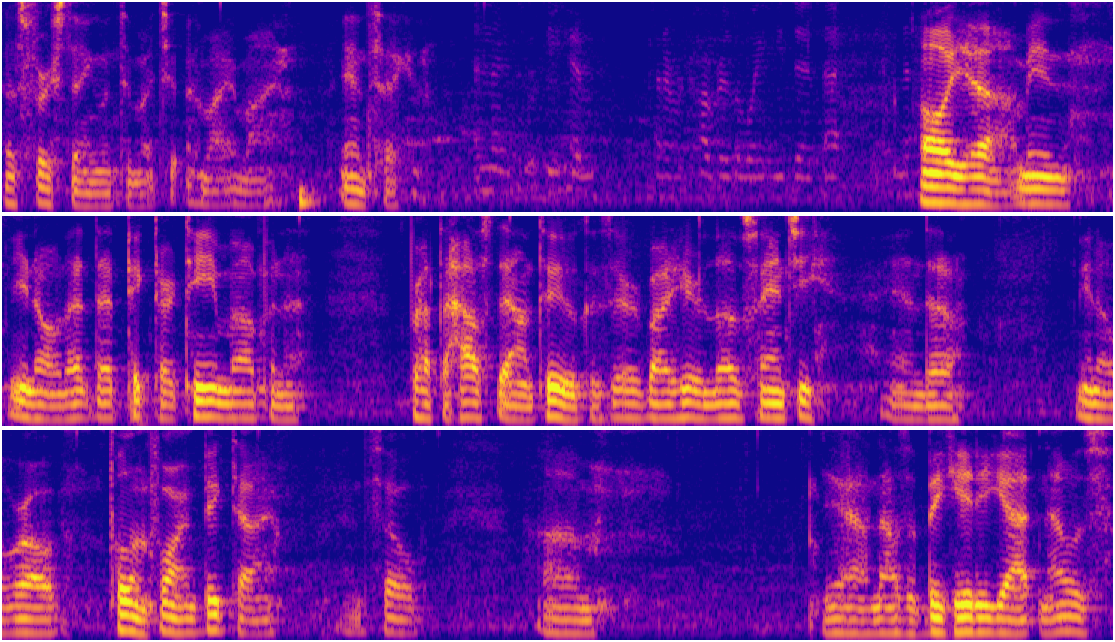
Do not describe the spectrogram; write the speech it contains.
that's first thing went to my ch- my mind, and second. Oh yeah, I mean, you know that that picked our team up and uh, brought the house down too, because everybody here loves Sanchi, and uh, you know we're all pulling for him big time, and so um, yeah, and that was a big hit he got, and that was,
